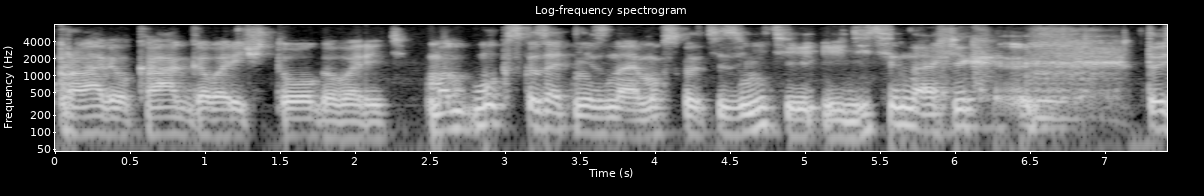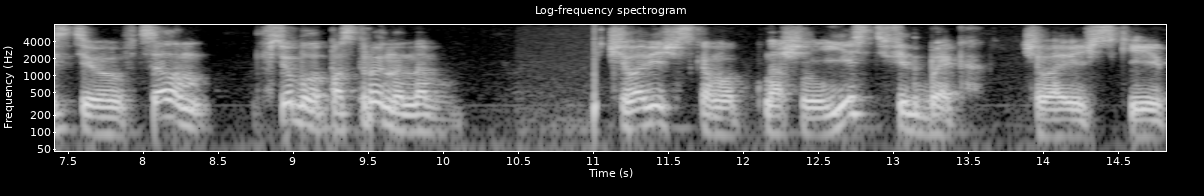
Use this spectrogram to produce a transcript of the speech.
правил, как говорить, что говорить. Мог, мог сказать не знаю, мог сказать извините идите нафиг. То есть э, в целом все было построено на человеческом отношении есть фидбэк человеческий.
